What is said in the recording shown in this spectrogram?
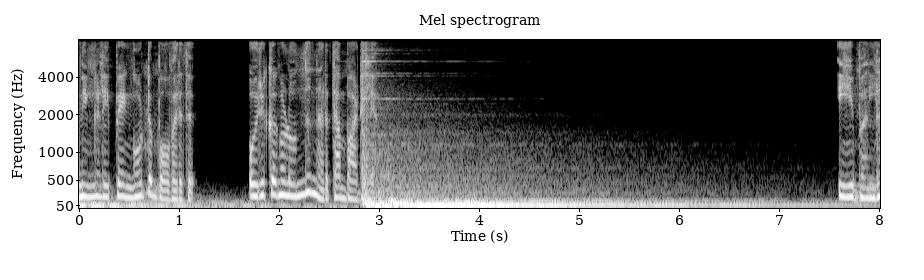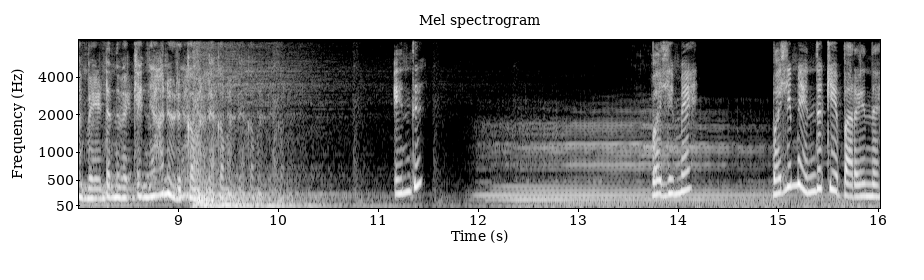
നിങ്ങൾ ഇപ്പൊ എങ്ങോട്ടും പോവരുത്. ഒരുക്കങ്ങളൊന്നും നടത്താൻ പാടില്ല. ഈ ബന്ധം വേണ്ടെന്ന് വെക്കാൻ ഞാൻ ഒരുക്കമല്ല എന്ത്? വല്യമ്മേ? വല്യമ്മ എന്തൊക്കെയാ പറയുന്നേ?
